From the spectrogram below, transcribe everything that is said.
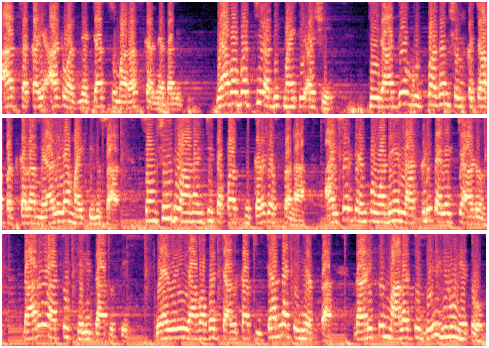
आज सकाळी आठ वाजण्याच्या सुमारास करण्यात आली. याबाबतची अधिक माहिती अशी की राज्य उत्पादन शुल्कच्या पथकाला मिळालेल्या माहितीनुसार संशयित वाहनांची तपासणी करत असताना आयशर टेम्पो मध्ये लाकडी पॅलेटचे आडून दारू वाहतूक केली जात होती. यावेळी याबाबत चालकास विचारणा केली असता गाडीतून मालाचे बिल घेऊन येतो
